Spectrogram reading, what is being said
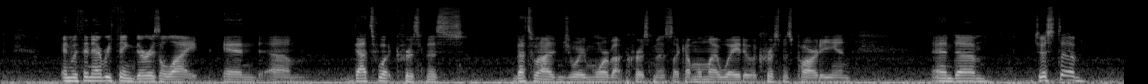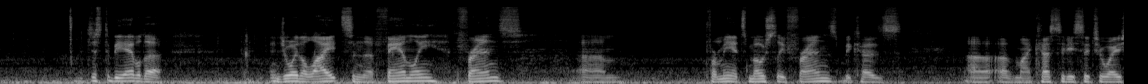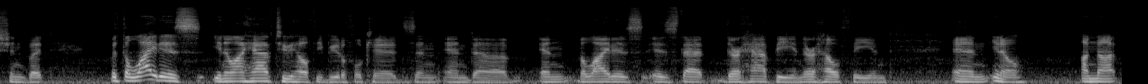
And within everything there is a light. And um, that's what Christmas that's what I enjoy more about Christmas. Like I'm on my way to a Christmas party and and um, just to just to be able to enjoy the lights and the family, friends. Um, for me, it's mostly friends because uh, of my custody situation, but but the light is, you know, I have two healthy, beautiful kids, and and uh, and the light is is that they're happy and they're healthy, and and you know, I'm not.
